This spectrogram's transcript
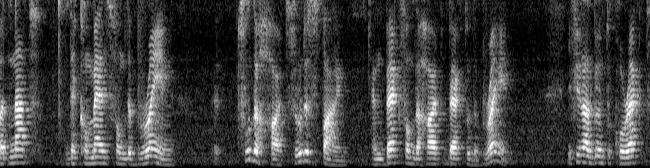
but not the commands from the brain uh, to the heart, through the spine, and back from the heart back to the brain. If you're not going to correct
